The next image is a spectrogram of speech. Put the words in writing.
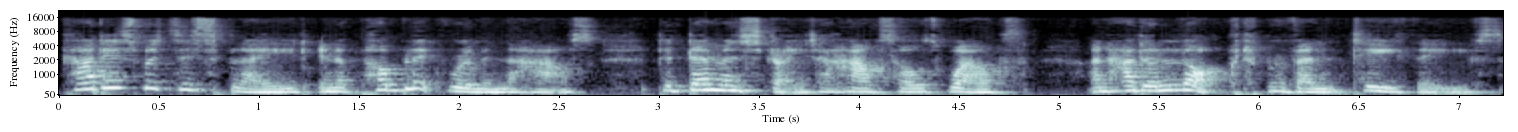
Caddies was displayed in a public room in the house to demonstrate a household's wealth and had a lock to prevent tea thieves.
